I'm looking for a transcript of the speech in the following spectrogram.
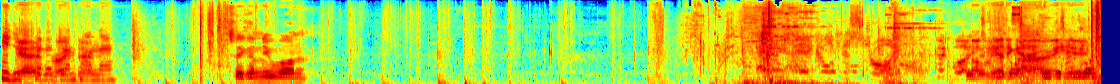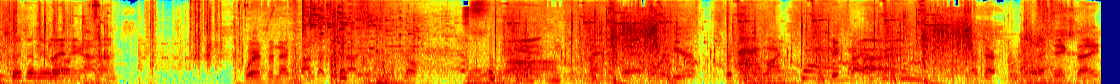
You just Yeah, put a right jump there. on there. Take a new one. Enemy vehicle destroyed. Good work. Take Oh, a we got a new guy one. right Take a here. new one. Take a new landing one. on us. Where's the next contract? Get out of here. Let's go. It's he just landed there. Over here. This Uh, is mine. that's the, Dig site. that's. Right there. That dig site?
